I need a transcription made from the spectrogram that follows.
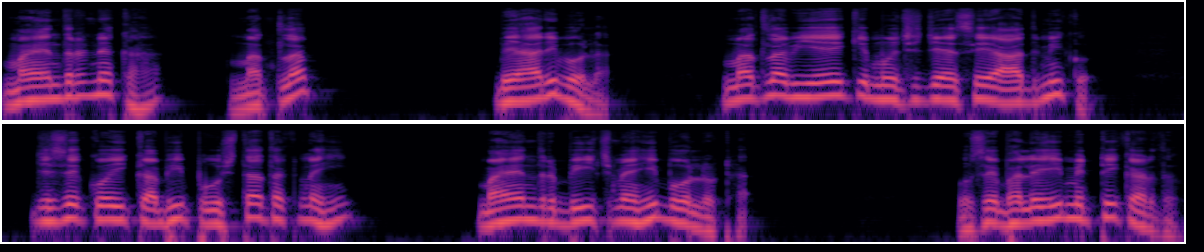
महेंद्र ने कहा मतलब? बिहारी बोला मतलब ये कि मुझ जैसे आदमी को, जिसे कोई कभी पूछता तक नहीं, महेंद्र बीच में ही बोल उठा। उसे भले ही मिट्टी कर दो।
